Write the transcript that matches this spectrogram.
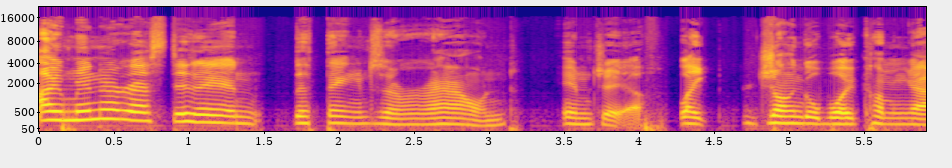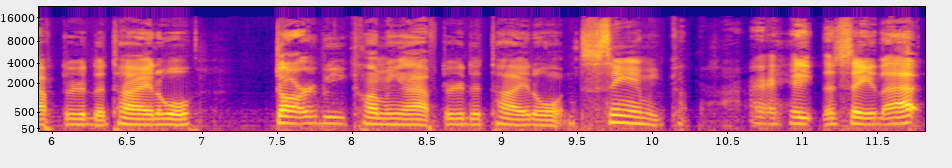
I'm interested in the things around MJF, like Jungle Boy coming after the title, Darby coming after the title, and Sammy. I hate to say that,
